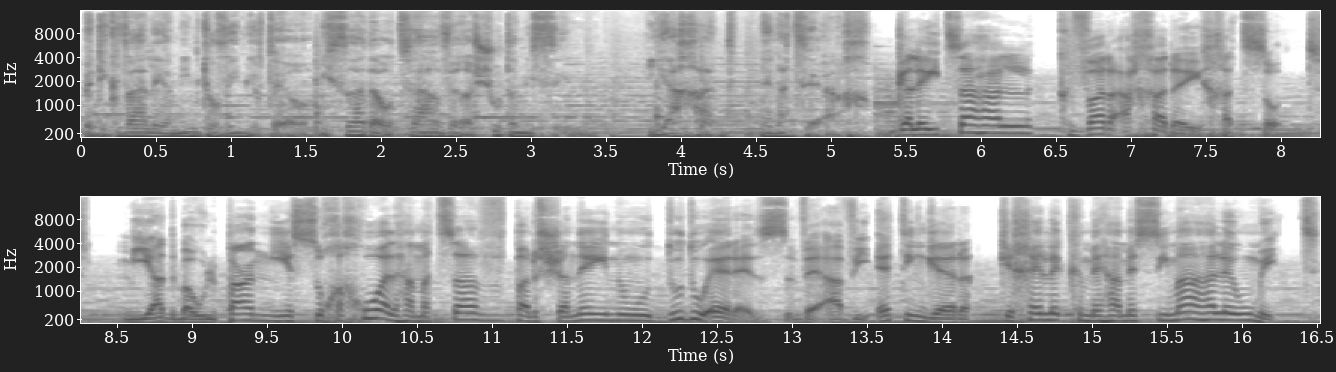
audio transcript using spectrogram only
בתקווה לימים טובים יותר, משרד האוצר ורשות המיסים. יחד ננצח. גלי צה"ל כבר אחרי חצות. מיד באולפן ישוחחו על המצב פרשנינו דודו ארז ואבי אטינגר כחלק מהמשימה הלאומית,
